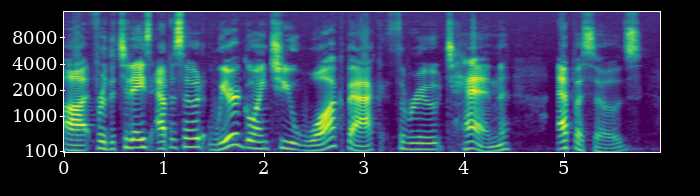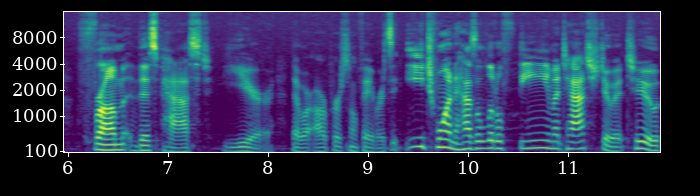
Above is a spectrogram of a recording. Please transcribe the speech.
Uh, for the today's episode, we're going to walk back through 10 episodes from this past year that were our personal favorites. And each one has a little theme attached to it, too,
